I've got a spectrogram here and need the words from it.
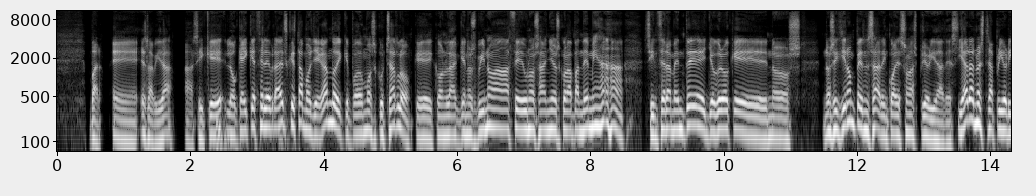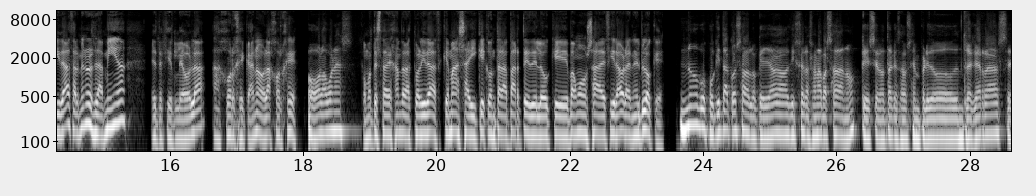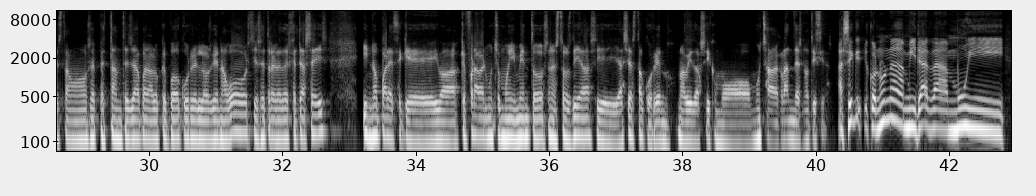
Bueno, eh, es la vida. Así que lo que hay que celebrar es que estamos llegando y que podemos escucharlo. Que con la que nos vino hace unos años con la pandemia, sinceramente, yo creo que nos, nos hicieron pensar en cuáles son las prioridades. Y ahora nuestra prioridad, al menos la mía, es decirle hola a Jorge Cano. Hola, Jorge. Hola, buenas. ¿Cómo te está dejando la actualidad? ¿Qué más hay que contar aparte de lo que vamos a decir ahora en el bloque? No, pues poquita cosa, lo que ya dije la semana pasada, ¿no? Que se nota que estamos en periodo de entreguerras, estamos expectantes ya para lo que pueda ocurrir en los Game Awards y ese trailer de GTA 6 y no parece que iba que fuera a haber muchos movimientos en estos días y así está ocurriendo. No ha habido así como muchas grandes noticias. Así que con una mirada muy...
